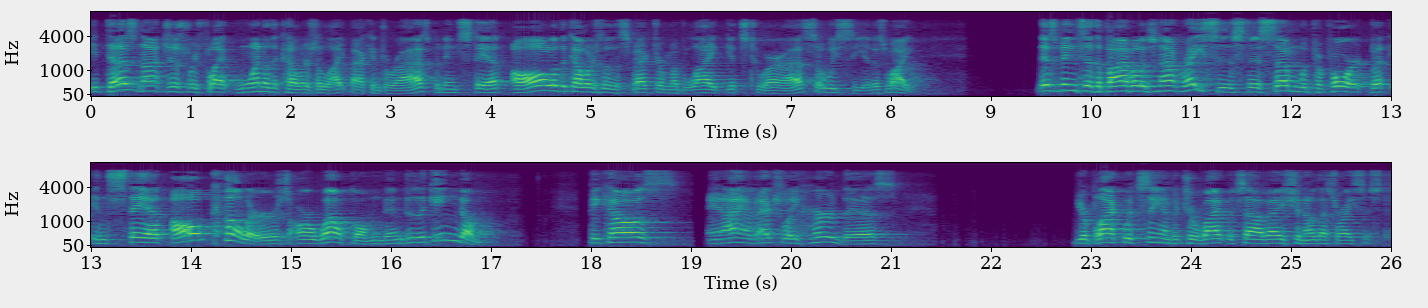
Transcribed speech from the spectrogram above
It does not just reflect one of the colors of light back into our eyes, but instead all of the colors of the spectrum of light gets to our eyes, so we see it as white. This means that the Bible is not racist as some would purport, but instead all colors are welcomed into the kingdom. Because, and I have actually heard this, you're black with sin, but you're white with salvation. Oh, that's racist.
